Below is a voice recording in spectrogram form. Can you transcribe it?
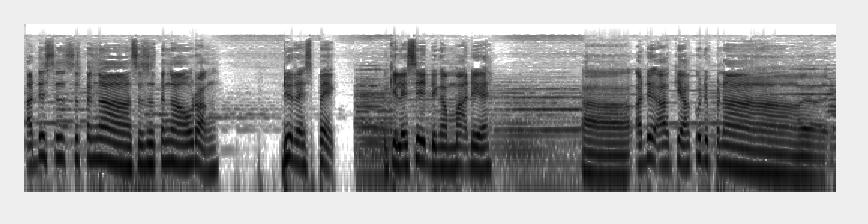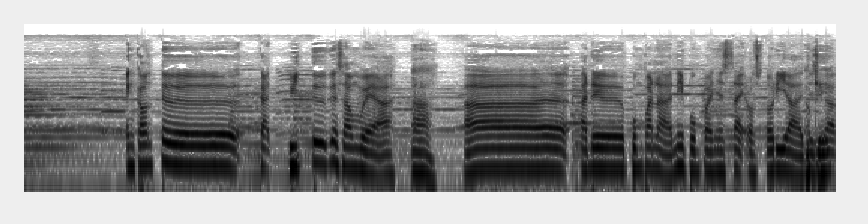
Ada sesetengah Sesetengah orang Dia respect Okay let's say dengan mak dia eh uh, Ada okay, aku dia pernah uh, Encounter Kat Twitter ke somewhere ah. ah, uh, Ada perempuan lah Ni perempuannya side of story lah Dia Okay. cakap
